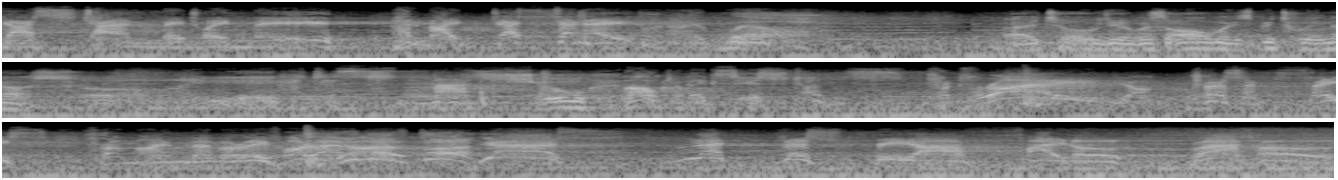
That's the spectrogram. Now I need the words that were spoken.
Longer stand between me and my destiny! But I will. I told you it was always between us. Oh, I ache to smash you out of existence. To drive your cursed face from my memory forever. Yes! Let this be our final battle!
